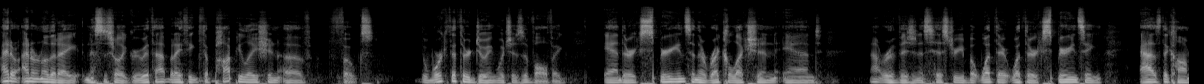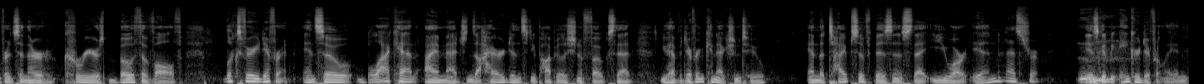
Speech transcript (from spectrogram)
I don't, I don't know that I necessarily agree with that, but I think the population of folks, the work that they're doing, which is evolving, and their experience and their recollection and not revisionist history, but what they're what they're experiencing as the conference and their careers both evolve looks very different. And so Black Hat, I imagine, is a higher density population of folks that you have a different connection to, and the types of business that you are in That's true. Is going to be anchored differently. And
